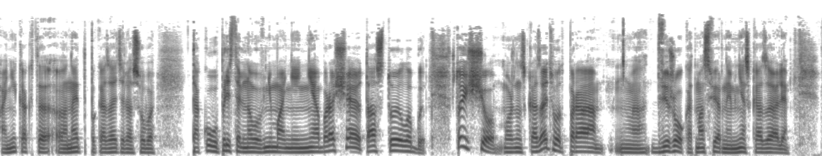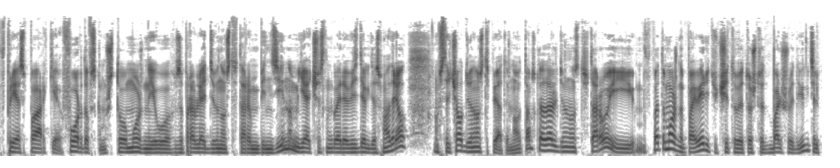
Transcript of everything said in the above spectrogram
Они как-то э, на этот показатель особо такого пристального внимания не обращают, а стоило бы. Что еще можно сказать? Вот про движок атмосферный мне сказали в пресс-парке фордовском, что можно его заправлять 92-м бензином. Я, честно говоря, везде, где смотрел, встречал 95-й. Но вот там сказали 92-й, и в это можно поверить, учитывая то, что это большой двигатель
